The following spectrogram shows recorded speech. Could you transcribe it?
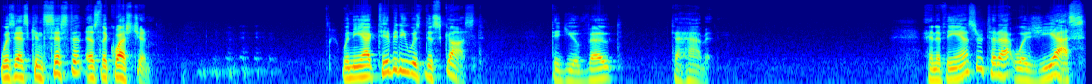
was as consistent as the question. when the activity was discussed, did you vote to have it? And if the answer to that was yes,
